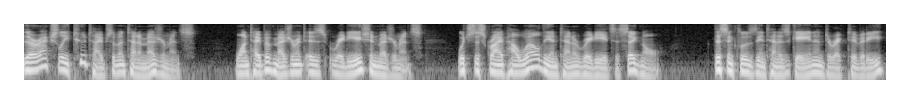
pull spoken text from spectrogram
There are actually two types of antenna measurements. One type of measurement is radiation measurements, which describe how well the antenna radiates a signal. This includes the antenna's gain and directivity,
